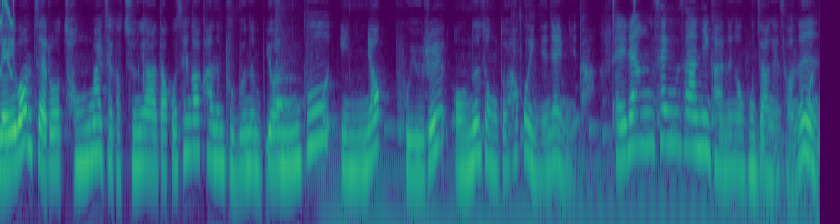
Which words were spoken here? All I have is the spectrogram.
네 번째로 정말 제가 중요하다고 생각하는 부분은 연구 인력 보유를 어느 정도 하고 있느냐입니다. 대량 생산이 가능한 공장에서는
